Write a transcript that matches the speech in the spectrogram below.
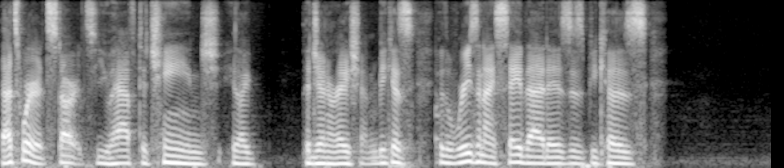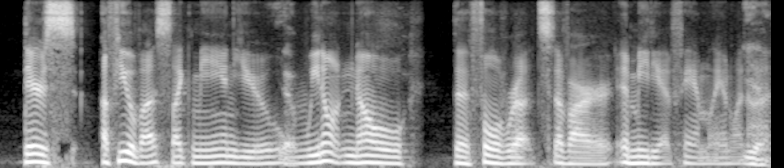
that's where it starts. You have to change like the generation. Because the reason I say that is is because there's a few of us, like me and you, Yep. we don't know the full roots of our immediate family and whatnot. Yeah.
